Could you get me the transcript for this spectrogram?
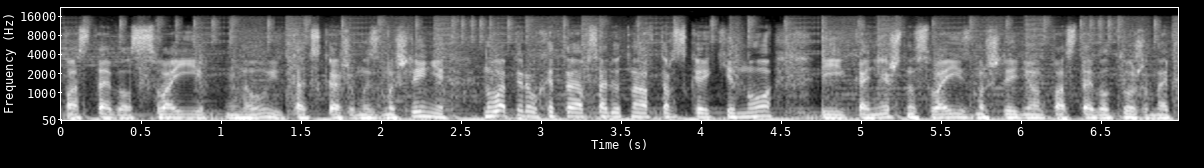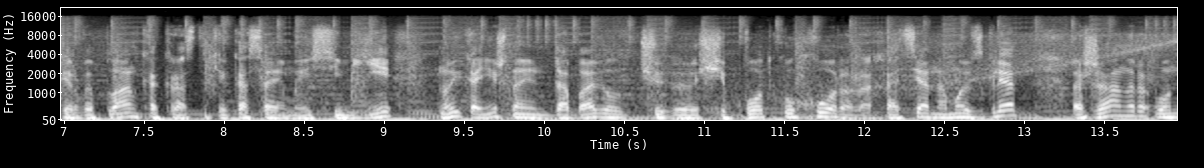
поставил свои, ну, и, так скажем, измышления. Ну, во-первых, это абсолютно авторское кино, и, конечно, свои измышления он поставил тоже на первый план, как раз-таки касаемые семьи. Ну и, конечно, добавил э, щепотку хоррора. Хотя, на мой взгляд, жанр он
